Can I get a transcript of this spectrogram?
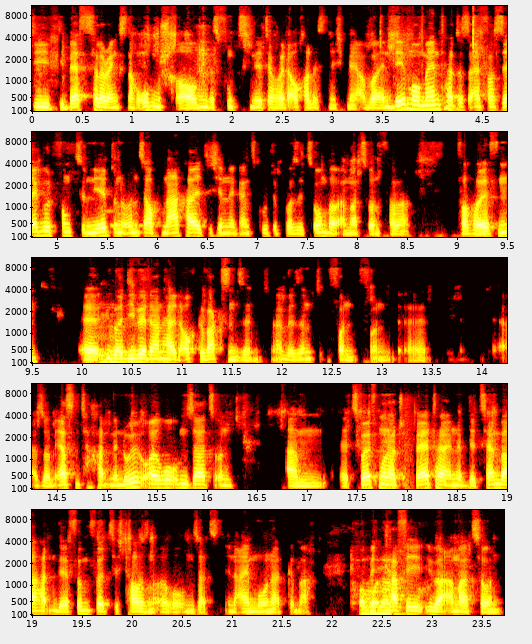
die, die Bestseller-Ranks nach oben schrauben. Das funktioniert ja heute auch alles nicht mehr. Aber in dem Moment hat es einfach sehr gut funktioniert und uns auch nachhaltig in eine ganz gute Position bei Amazon ver verholfen, äh, mhm. über die wir dann halt auch gewachsen sind. Ja, wir sind von, von äh, also am ersten Tag hatten wir 0 Euro Umsatz und am äh, zwölf Monate später, im Dezember, hatten wir 45.000 Euro Umsatz in einem Monat gemacht. Mit Kaffee über Amazon.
